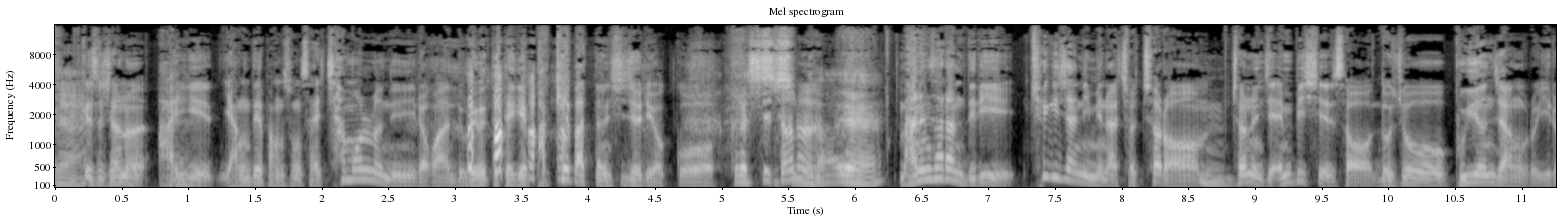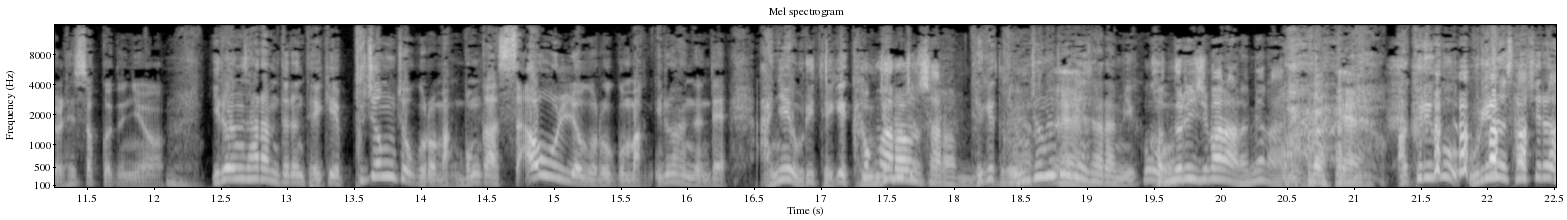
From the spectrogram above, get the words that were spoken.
예. 그래서 저는 아 예. 이게 양대 방송사의 참 언론인이라고 하는데 우리가 그때 되게 박해봤던 시절이었고. 그래서 저는 예. 많은 사람들이 최 기자님이나 저처럼 음. 저는 이제 MBC에서 노조 부위원장으로 일을 했었거든요. 음. 이런 사람들은 되게 부정적으로 막 뭔가 싸우려고 그러고 막 이러는데 아니에요. 우리 되게 긍정적 사람 되게 긍정적인 예. 사람이고 건드리지만 않으면 아니에요. 아 그리고 우리는 사실은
